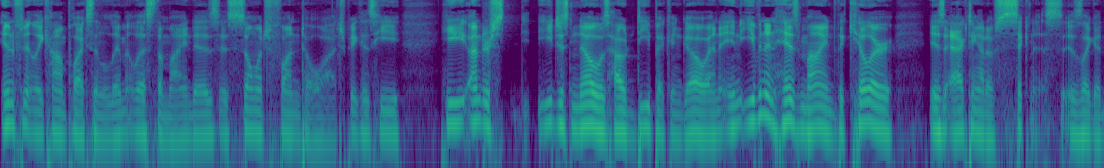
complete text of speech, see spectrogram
infinitely complex and limitless the mind is is so much fun to watch because he he under he just knows how deep it can go. And in, even in his mind the killer is acting out of sickness is like a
